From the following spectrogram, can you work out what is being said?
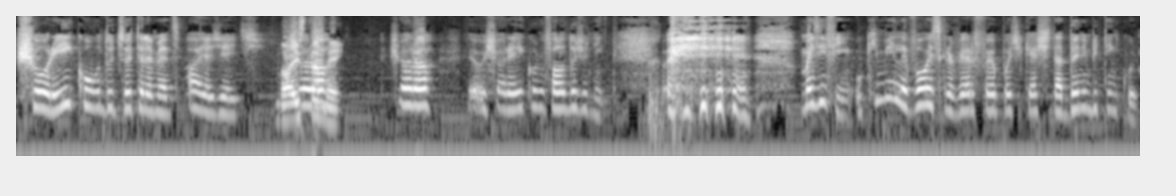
Chorei com o do 18 Elementos. Olha, gente. Nós Chorou. também. Chorou. Eu chorei quando falou do Juninho. Mas enfim, o que me levou a escrever foi o podcast da Dani Bittencourt.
